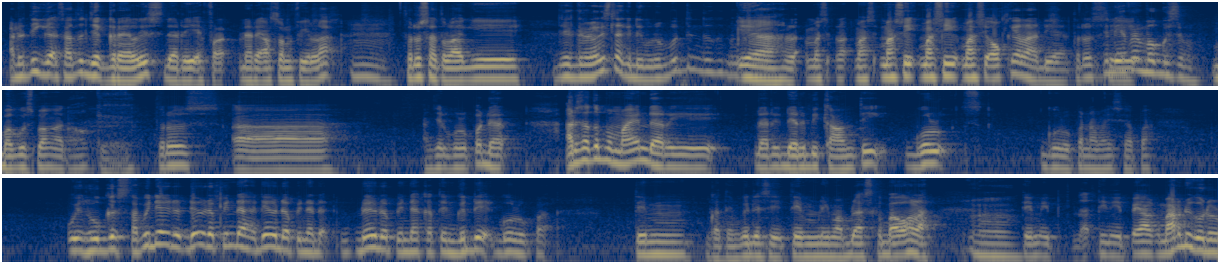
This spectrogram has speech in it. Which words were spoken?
Ada tiga, satu Jack Grealish dari dari Aston Villa, terus satu lagi, Jack Grealish lagi diberebutin tuh. ya masih masih masih masih masih oke lah dia. Terus si- Dia bagus tuh. bagus banget. Oke. Terus eh anjir gue lupa da- ada satu pemain dari dari Derby County, gue gue lupa namanya siapa. Will Hughes, tapi dia udah- dia udah pindah, dia udah pindah dia udah pindah ke tim gede, gue lupa. Tim bukan tim gede sih, tim 15 ke bawah lah. Hmm. Tim tim IPL kemarin juga udah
